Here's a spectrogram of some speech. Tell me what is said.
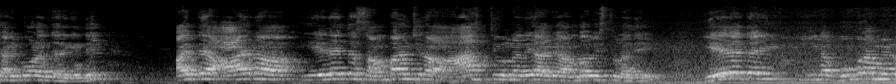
చనిపోవడం జరిగింది. అయితే ఆయన ఏదైతే సంపాదించిన ఆస్తి ఉన్నది ఆమె అనుభవిస్తున్నది ఏదైతే ఈయన భూముల మీద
